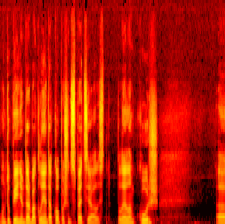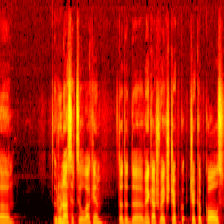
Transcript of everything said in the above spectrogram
un tu pieņem darbā klienta apkalpošanas speciālistu. Pa lielam, kurš uh, runās ar cilvēkiem, tad uh, vienkārši veiks check- check-up calls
